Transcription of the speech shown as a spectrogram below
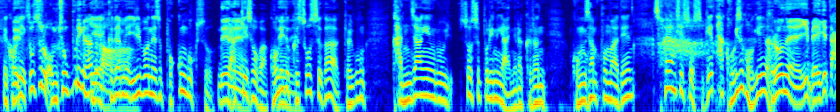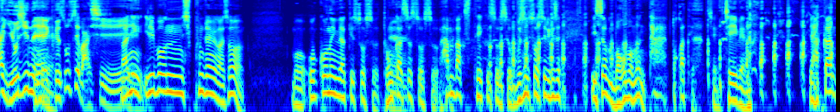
근데 거기 네, 소스를 엄청 뿌리긴 예, 하더라. 그다음에 일본에서 볶음국수. 야끼소바 거기도 네네. 그 소스가 결국 간장으로 소스 뿌리는 게 아니라 그런 공산품화된 서양식 소스. 그게 다 거기서 거기에요. 그러네. 이 맥이 딱 이어지네. 예. 그 소스의 맛이. 만약 일본 식품점에 가서 뭐 오코노미야키 소스, 돈가스 네. 소스, 함박 스테이크 소스, 무슨 소스 이렇게 해서 있어 먹어보면 다 똑같아요. 제, 제 입에는 약간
